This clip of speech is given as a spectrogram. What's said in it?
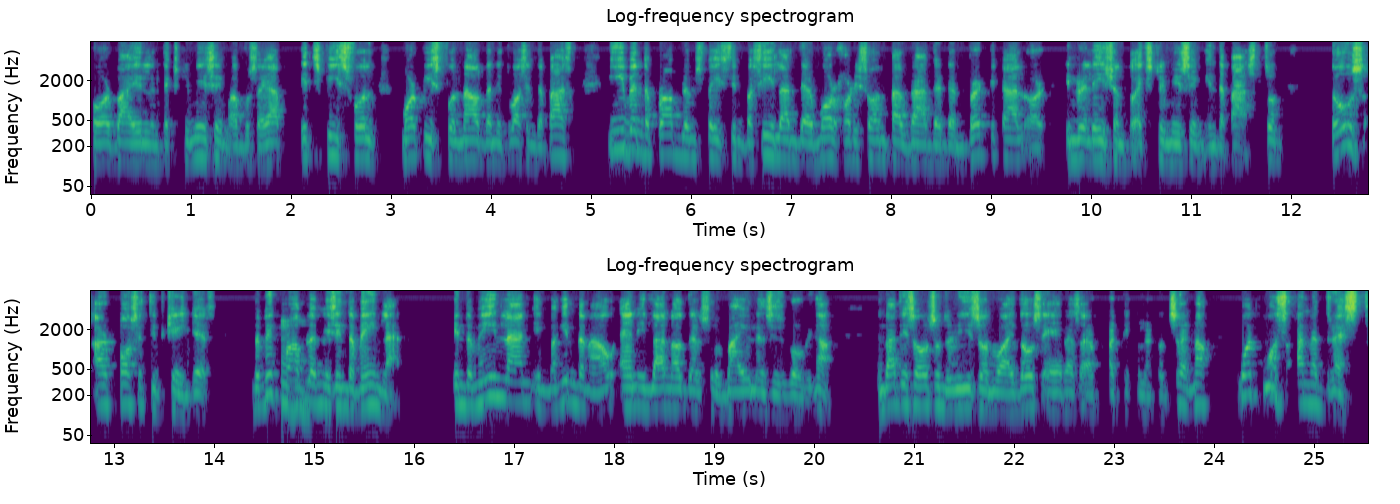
for violent extremism, Abu Sayyaf. It's peaceful, more peaceful now than it was in the past. Even the problems faced in Basilan, they're more horizontal rather than vertical or in relation to extremism in the past. So those are positive changes. The big mm-hmm. problem mm-hmm. is in the mainland in the mainland, in Maguindanao, and in Lanao del Sur, violence is going up. And that is also the reason why those areas are particular concern. Now, what was unaddressed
